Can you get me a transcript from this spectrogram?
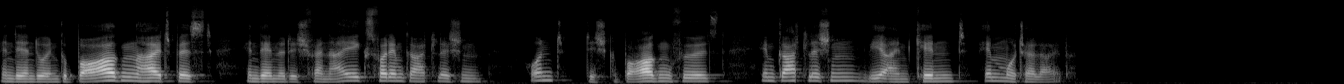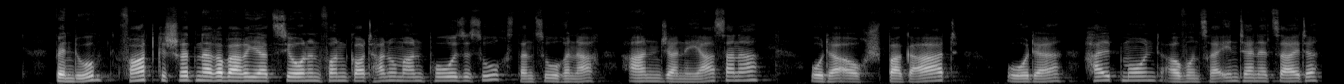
in denen du in Geborgenheit bist, in dem du dich verneigst vor dem Göttlichen und dich geborgen fühlst im Göttlichen wie ein Kind im Mutterleib. Wenn du fortgeschrittenere Variationen von Gott Hanuman Pose suchst, dann suche nach Anjaneyasana oder auch Spagat oder Halbmond auf unserer Internetseite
